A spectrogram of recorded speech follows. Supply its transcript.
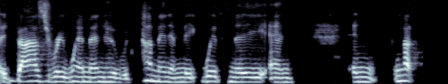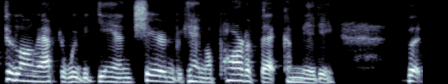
advisory women who would come in and meet with me. And, and not too long after we began, Sharon became a part of that committee. But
